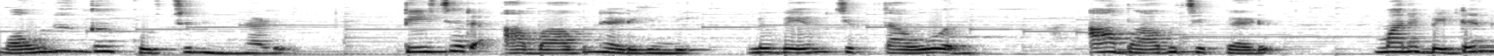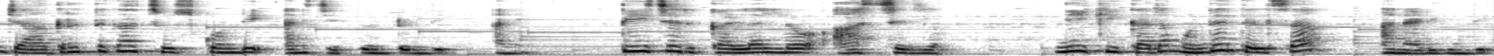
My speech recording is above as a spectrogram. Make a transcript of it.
మౌనంగా కూర్చుని ఉన్నాడు. టీచర్ ఆ బాబుని అడిగింది నువ్వేం చెప్తావు? అని. ఆ బాబు చెప్పాడు మన బిడ్డను జాగ్రత్తగా చూసుకోండి అని చెప్పి ఉంటుంది అని. టీచర్ కళ్ళల్లో ఆశ్చర్యం నీకు ఈ కథ ముందే తెలుసా? అని అడిగింది.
